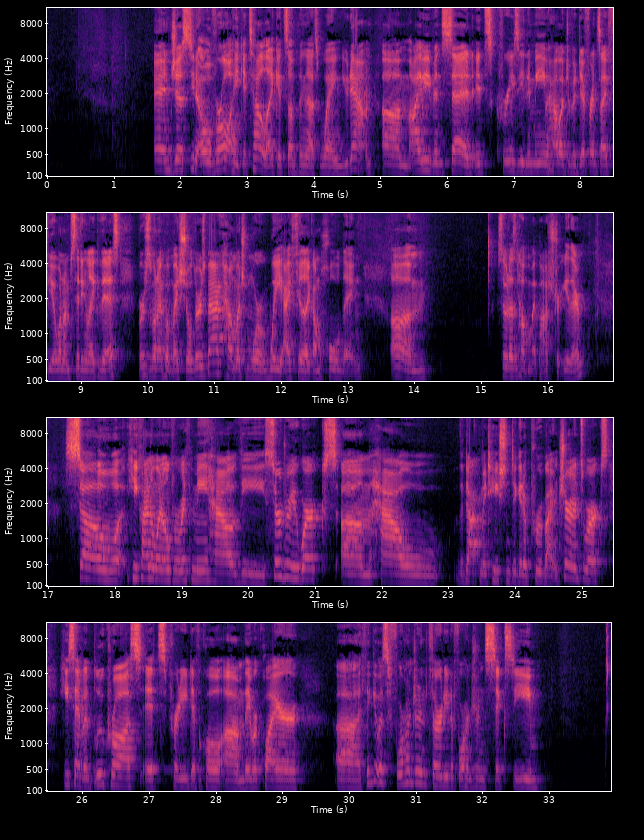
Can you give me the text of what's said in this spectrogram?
and just you know overall he could tell like it's something that's weighing you down. Um, i've even said it's crazy to me how much of a difference i feel when i'm sitting like this versus when i put my shoulders back how much more weight i feel like i'm holding. Um, so it doesn't help my posture either. So he kind of went over with me how the surgery works um, how the documentation to get approved by insurance works. He said with blue cross it's pretty difficult. Um, they require uh, I think it was 430 to 460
